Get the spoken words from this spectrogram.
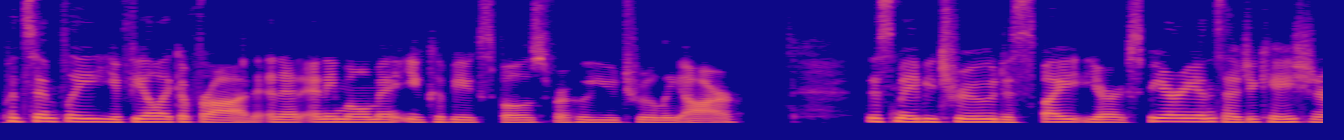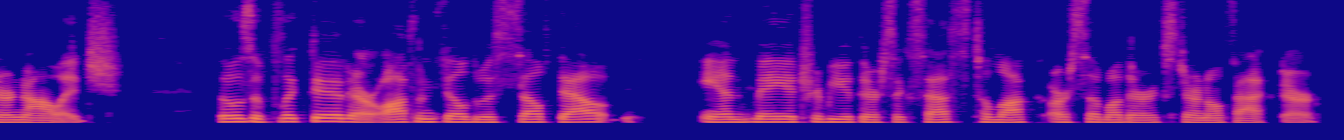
Put simply, you feel like a fraud, and at any moment, you could be exposed for who you truly are. This may be true despite your experience, education, or knowledge. Those afflicted are often filled with self doubt and may attribute their success to luck or some other external factor.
